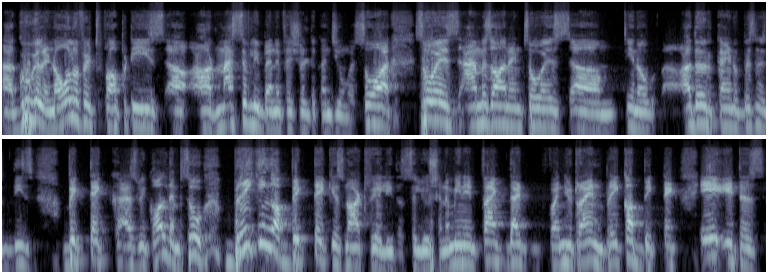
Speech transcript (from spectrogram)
uh, Google and all of its properties uh, are massively beneficial to consumers. So are so is Amazon and so is um, you know other kind of business. These big tech, as we call them. So breaking up big tech is not really the solution. I mean, in fact, that when you try and break up big tech, a it is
